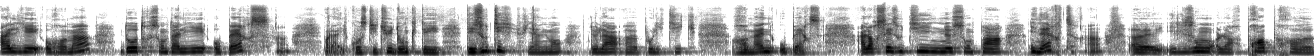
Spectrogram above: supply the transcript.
alliées aux Romains, d'autres sont alliées aux Perses. Hein. Voilà, ils constituent donc des, outils finalement de la euh, politique romaine ou perse. Alors ces outils ne sont pas inertes, hein. euh, ils ont leur propre euh,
